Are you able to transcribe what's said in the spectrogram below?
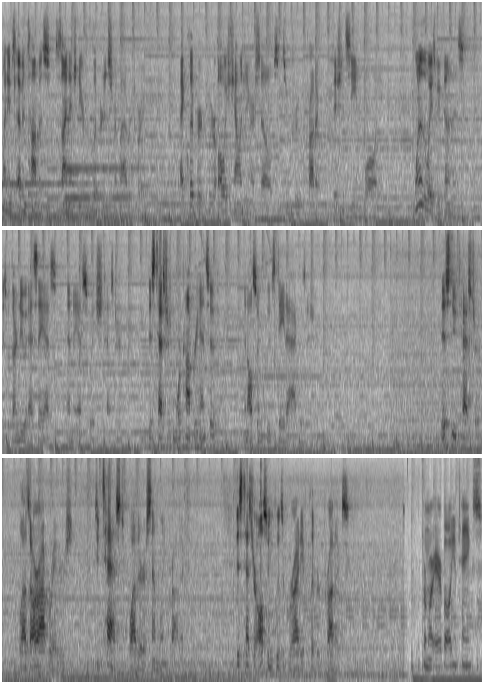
my name is Evan Thomas, design engineer for Clippard Instrument Laboratory. At Clippard, we are always challenging ourselves to improve product efficiency and quality. One of the ways we've done this is with our new SAS MAS switch tester. This tester is more comprehensive and also includes data acquisition. This new tester allows our operators to test while they're assembling product. This tester also includes a variety of Clippard products. From our air volume tanks,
